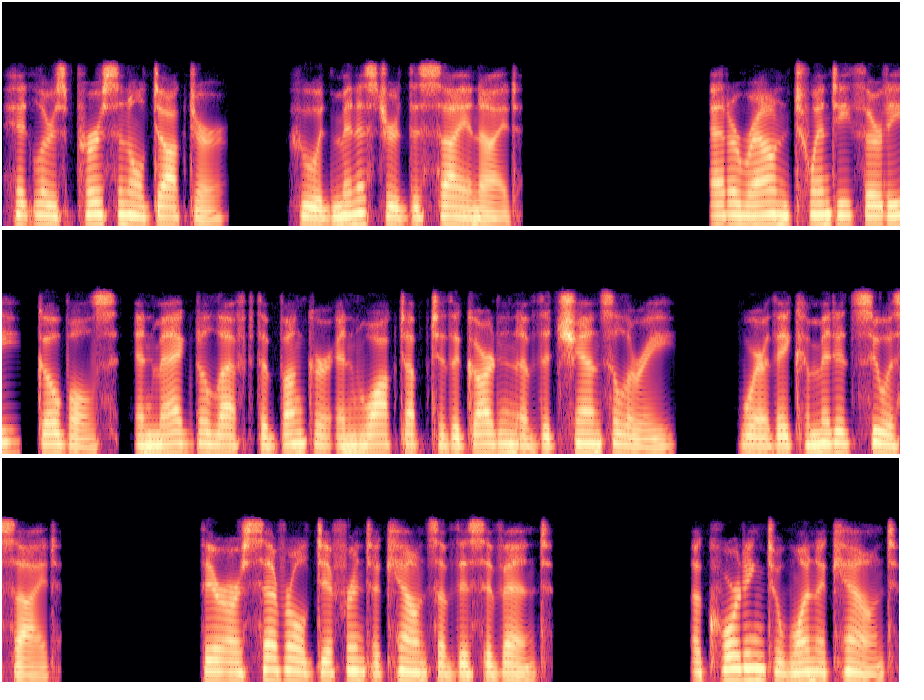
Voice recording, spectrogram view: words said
Hitler's personal doctor, who administered the cyanide. At around 2030, Goebbels and Magda left the bunker and walked up to the garden of the Chancellery, where they committed suicide. There are several different accounts of this event. According to one account,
